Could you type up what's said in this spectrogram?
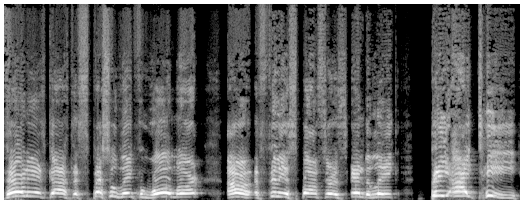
There it is, guys. The special link for Walmart. Our affiliate sponsor is in the link bit.ly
